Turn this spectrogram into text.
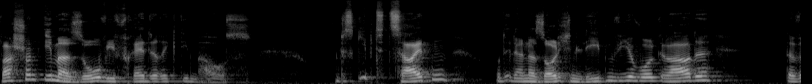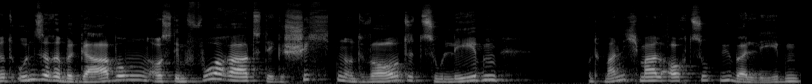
war schon immer so wie Frederik die Maus. Und es gibt Zeiten, und in einer solchen leben wir wohl gerade, da wird unsere Begabung aus dem Vorrat der Geschichten und Worte zu leben und manchmal auch zu überleben,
